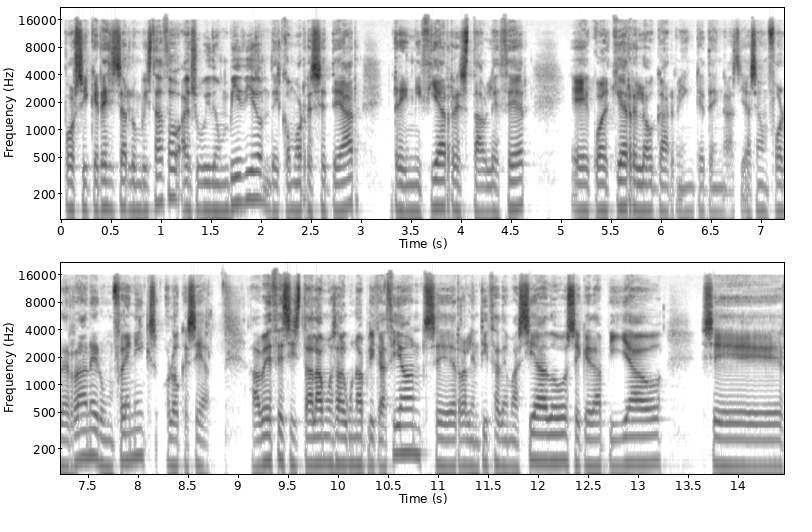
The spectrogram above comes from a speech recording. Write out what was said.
por si queréis echarle un vistazo, he subido un vídeo de cómo resetear, reiniciar, restablecer eh, cualquier reloj Garmin que tengas, ya sea un Forerunner, un Phoenix o lo que sea. A veces instalamos alguna aplicación, se ralentiza demasiado, se queda pillado se,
